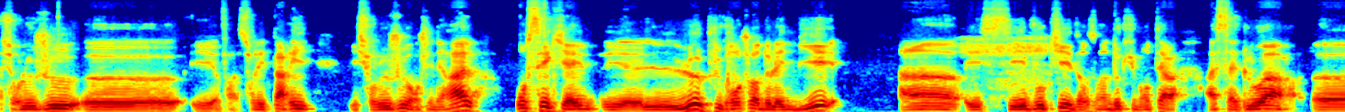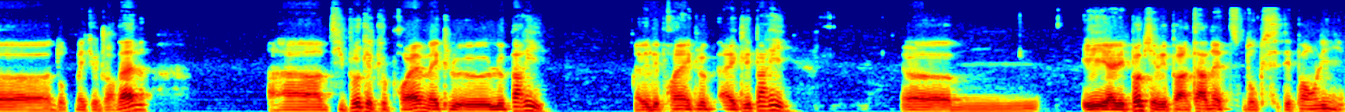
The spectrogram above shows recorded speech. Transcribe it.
sur le jeu, euh, et, enfin sur les paris et sur le jeu en général, on sait qu'il y a euh, le plus grand joueur de la NBA, et c'est évoqué dans un documentaire à sa gloire, euh, donc Michael Jordan, a un petit peu quelques problèmes avec le, le pari, avait mmh. des problèmes avec, le, avec les paris. et à l'époque, il n'y avait pas Internet, donc c'était pas en ligne.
